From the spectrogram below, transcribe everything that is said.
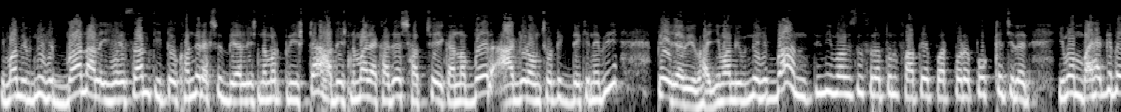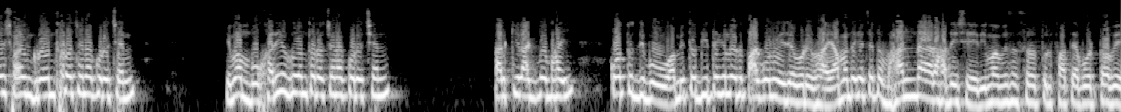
ইমাম ইবনু হিব্বান আল ইহসান তৃতীয় খন্ডের একশো বিয়াল্লিশ নম্বর পৃষ্ঠা, হাদিস নম্বর এক হাজার সাতশো একানব্বই এর আগের অংশটি দেখে নেবি, পেয়ে যাবি ভাই। ইমাম ইবনু হিব্বান, তিনি ইমাম সুরাতুল ফাতে পড়ার পক্ষে ছিলেন। ইমাম বাইহাকে তো স্বয়ং গ্রন্থ রচনা করেছেন। ইমাম বুখারিও গ্রন্থ রচনা করেছেন। আর কি লাগবে ভাই? কত দিব? আমি তো দিতে গেলে তো পাগল হয়ে যাব রে ভাই। আমাদের কাছে তো ভান্ডার হাদিসের ইমাম সুরাতুল ফাতে পড়তে হবে।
